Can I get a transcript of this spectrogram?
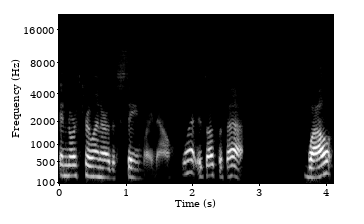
and North Carolina are the same right now. What is up with that? Well,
